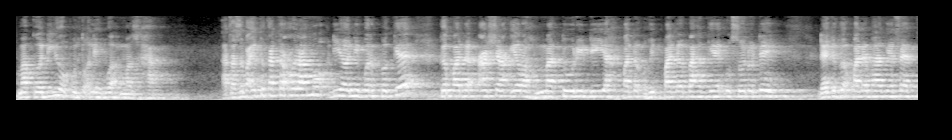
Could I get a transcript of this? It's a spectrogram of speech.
maka dia pun tak boleh buat mazhab. Atas sebab itu kata ulama dia ni berpegang kepada Asy'ariyah Maturidiyah pada pada bahagian usuluddin dan juga pada bahagian fiqh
